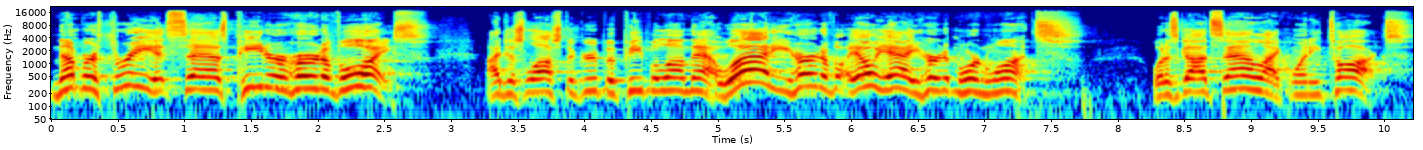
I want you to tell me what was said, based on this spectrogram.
Number three, it says Peter heard a voice. I just lost a group of people on that. What? He heard a voice. Oh, yeah, he heard it more than once. What does God sound like when he talks?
